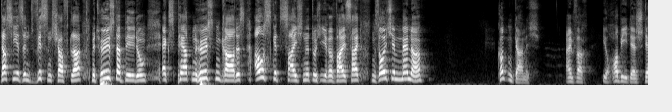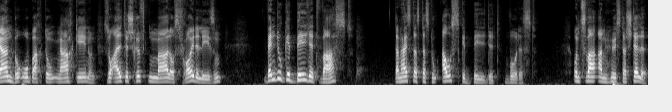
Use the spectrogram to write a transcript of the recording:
Das hier sind Wissenschaftler mit höchster Bildung, Experten höchsten Grades, ausgezeichnet durch ihre Weisheit. Und solche Männer konnten gar nicht einfach ihr Hobby der Sternbeobachtung nachgehen und so alte Schriften mal aus Freude lesen. Wenn du gebildet warst, dann heißt das, dass du ausgebildet wurdest. Und zwar an höchster Stelle.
